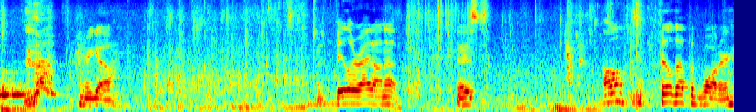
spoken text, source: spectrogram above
Here we go. Just fill it right on up. It's all filled up with water.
